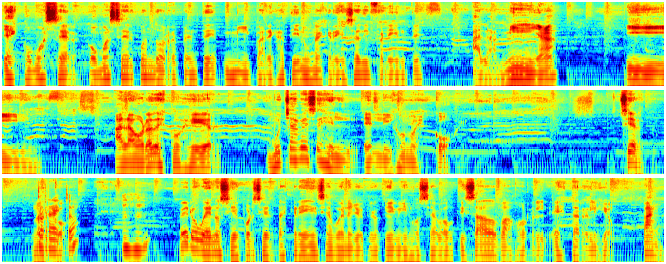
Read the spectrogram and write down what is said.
es cómo hacer. ¿Cómo hacer cuando de repente mi pareja tiene una creencia diferente a la mía? Y a la hora de escoger, muchas veces el, el hijo no escoge. ¿Cierto? No Correcto. escoge. Pero bueno, si es por ciertas creencias, bueno, yo creo que mi hijo sea bautizado bajo esta religión. ¡Pan!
